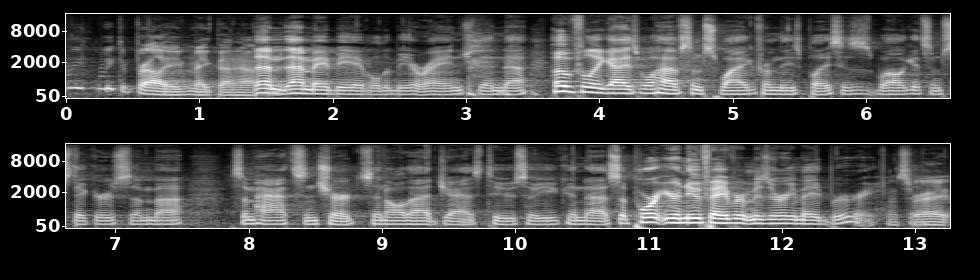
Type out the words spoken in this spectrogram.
we, we could probably make that happen. That, that may be able to be arranged, and uh, hopefully, guys, we'll have some swag from these places as well. Get some stickers, some uh, some hats and shirts, and all that jazz too, so you can uh, support your new favorite Missouri-made brewery. That's right.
